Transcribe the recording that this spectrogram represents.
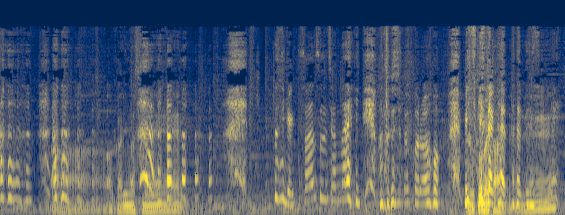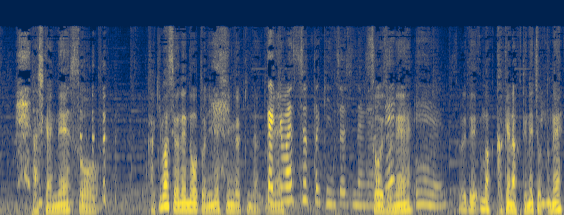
あーわかりますね。とにかく算数じゃない落としどころを見つけたかったんですね。確かにねそう。書きますよねノートにね新学期になるとね。書きます。ちょっと緊張しながらね。そうですよね。えそれでうまく書けなくてねちょっとね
